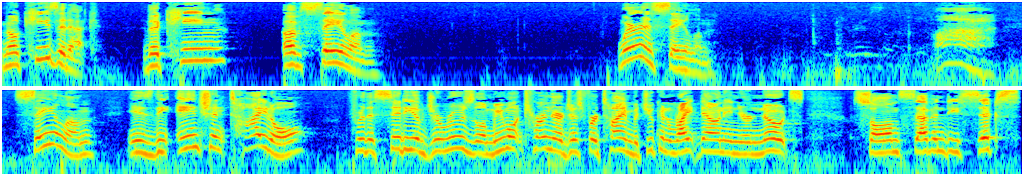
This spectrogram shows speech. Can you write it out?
Melchizedek, the king of Salem. Where is Salem? Ah, Salem is the ancient title for the city of Jerusalem. We won't turn there just for time, but you can write down in your notes Psalm 76,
